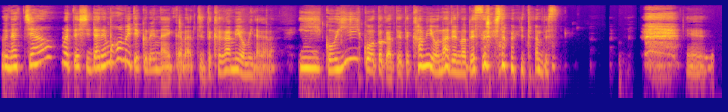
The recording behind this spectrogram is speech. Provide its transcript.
うなちゃん私誰も褒めてくれないからって言って鏡を見ながら、いい子、いい子とかって言って髪をなでなでする人がいたんです。えー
